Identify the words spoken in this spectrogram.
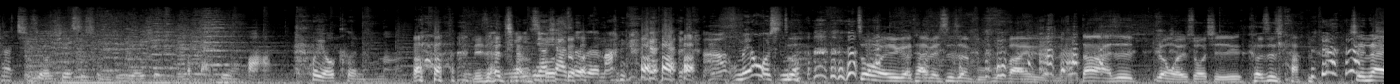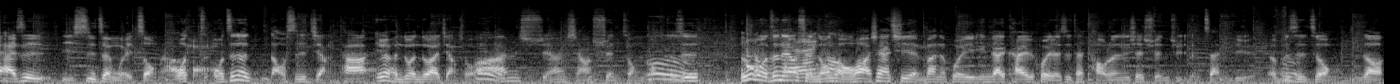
那其实有些事情已经有一些什么改变化，会有可能吗？你在讲你要下车的吗？啊，没有，我什么？作为一个台北市政府副发言人，我当然还是认为说，其实柯市长 现在还是以市政为重啊。我我真的老实讲，他因为很多人都在讲说啊，他们选想要选总统，可是。如果真的要选总统的话，现在七点半的会议应该开会的是在讨论一些选举的战略，而不是这种你知道，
